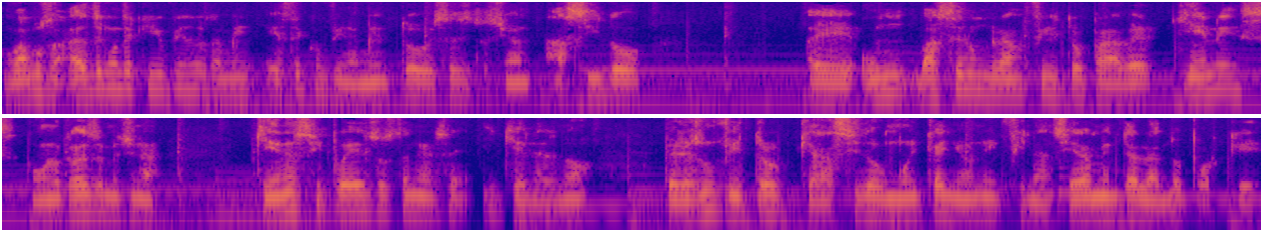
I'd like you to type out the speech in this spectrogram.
Vamos a... Haz de cuenta que yo pienso también, este confinamiento, esta situación ha sido eh, va a ser un gran filtro para ver quiénes, como lo acabas de mencionar, quiénes sí pueden sostenerse y quiénes no. Pero es un filtro que ha sido muy cañón y financieramente hablando porque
